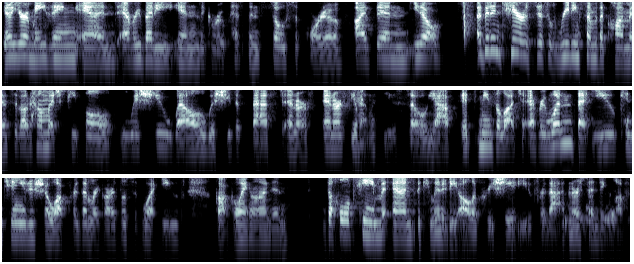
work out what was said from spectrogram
you know you're amazing and everybody in the group has been so supportive i've been you know I've been in tears just reading some of the comments about how much people wish you well, wish you the best, and are and are feeling yeah. with you. So yeah, it means a lot to everyone that you continue to show up for them regardless of what you've got going on, and the whole team and the community all appreciate you for that and are sending love.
